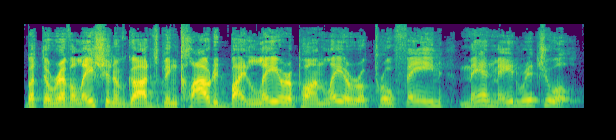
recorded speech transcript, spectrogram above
but the revelation of God's been clouded by layer upon layer of profane, man made ritual.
